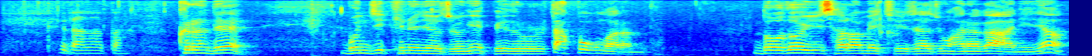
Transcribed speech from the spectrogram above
대단하다. 그런데 문 지키는 여종이 베드로를 딱 보고 말합니다. 너도 이 사람의 제자 중 하나가 아니냐?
